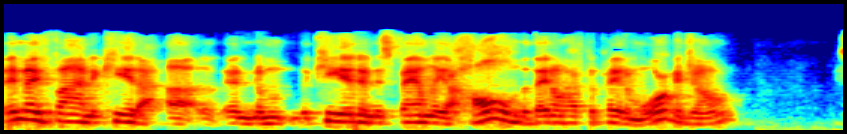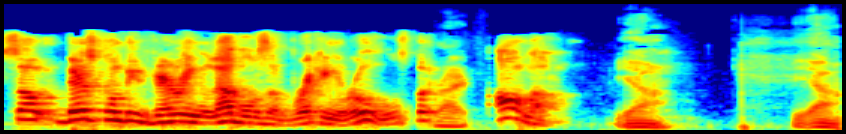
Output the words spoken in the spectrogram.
They may find the kid a- uh, and the, the kid and his family a home that they don't have to pay the mortgage on. So there's going to be varying levels of breaking rules, but Right. all of them. Yeah. Yeah.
